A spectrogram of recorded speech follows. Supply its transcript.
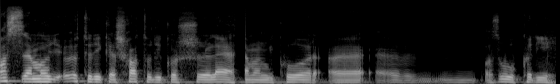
azt hiszem, hogy ötödikes, hatodikos lehettem, amikor az ókori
